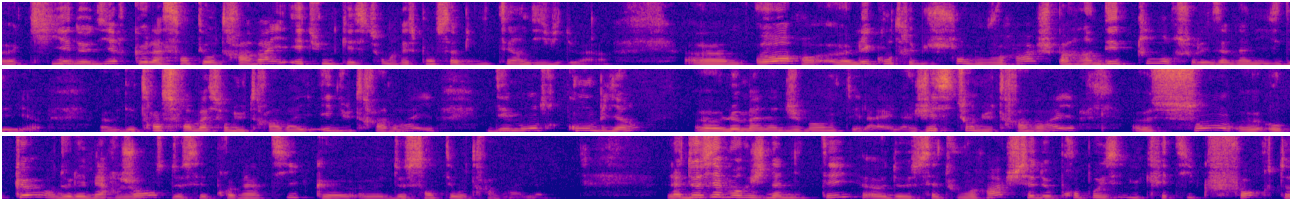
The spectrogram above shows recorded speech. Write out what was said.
euh, qui est de dire que la santé au travail est une question de responsabilité individuelle. Euh, or, les contributions de l'ouvrage, par un détour sur les analyses des, des, transformations du travail et du travail, démontrent combien le management et la, et la, gestion du travail sont au cœur de l'émergence de ces problématiques de santé au travail. La deuxième originalité euh, de cet ouvrage, c'est de proposer une critique forte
